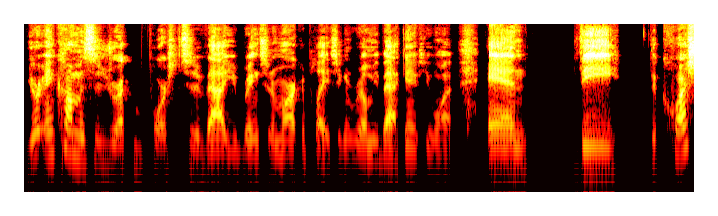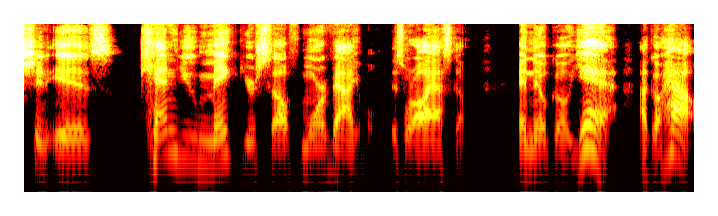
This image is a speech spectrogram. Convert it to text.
your income is a direct proportion to the value you bring to the marketplace you can reel me back in if you want and the the question is can you make yourself more valuable is what i'll ask them and they'll go yeah i go how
